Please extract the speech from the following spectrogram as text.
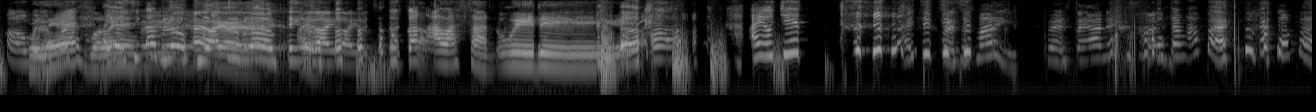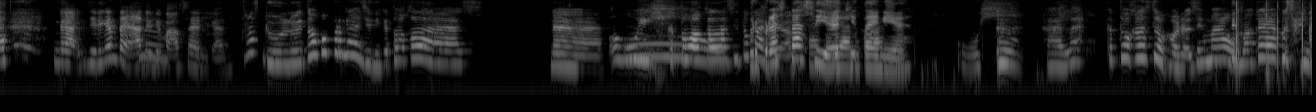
Kalau boleh BFA, boleh Ayo Cita Ayo, belum, ayo, Bu ayo, Atul ayo, belum. Ayo, ayo, ayo. Cita, tukang Cita. alasan wede ayo cit Ayo, Cit, Cit, Wes, Cit. mari. Wes, TA nih. Tukang apa? Tukang apa? Enggak, jadi kan TA titip absen kan. Terus dulu itu aku pernah jadi ketua kelas. Nah, Wih. ketua kelas itu berprestasi ya Kasihan kita ini ya Wih. Alah, ketua kelas tuh ada sing mau, makanya aku sing.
